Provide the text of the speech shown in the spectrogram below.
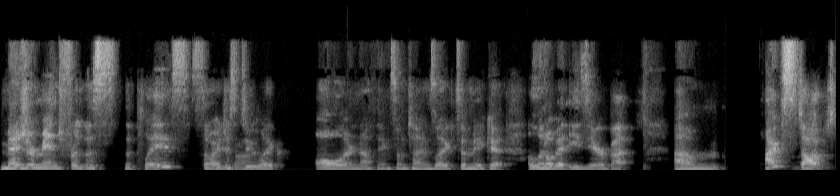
measurement for this the place. So i just do like all or nothing sometimes like to make it a little bit easier. But um i've stopped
